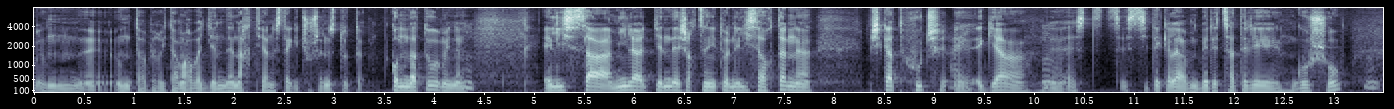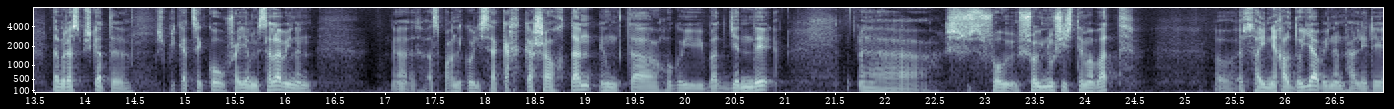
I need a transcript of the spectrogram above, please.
egun eta berroita mar bat jende nartian, ez dakitzu zen ez dut kondatu, meinen mm. Elisa, mila jende esartzen dituen Elisa hortan, Piskat huts e, egia mm. ez, ez zitekela beretzat ere goxo. Mm. Eta beraz piskat esplikatzeko usaian bezala binen azparniko eliza karkasa hortan, egun eta hogoi bat jende, uh, soinu sistema bat, uh, ez hain egaldoia, binan halere,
